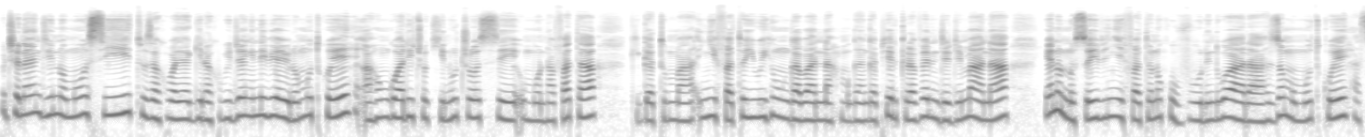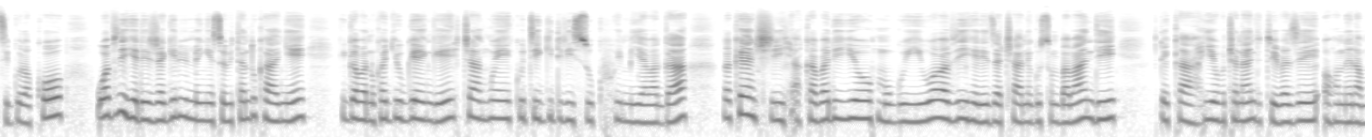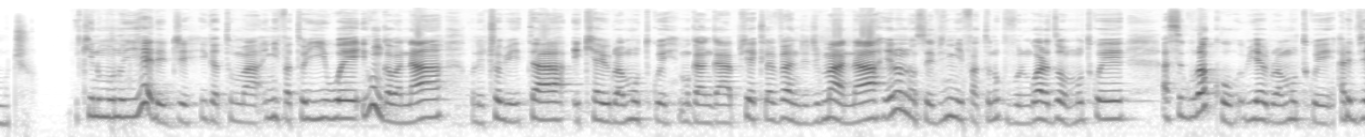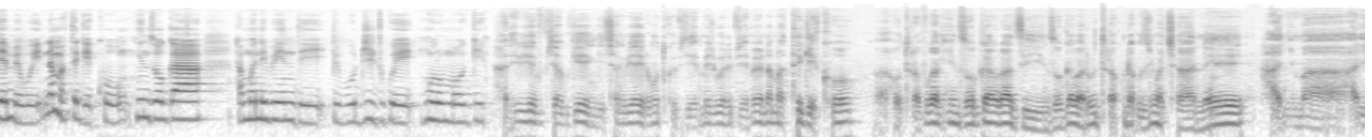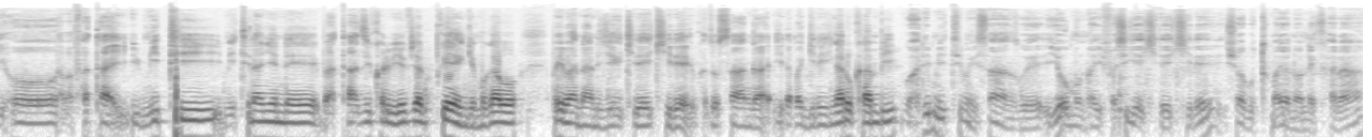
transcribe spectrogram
ucana y'ino munsi tuza kubayagira ku bijyanye mutwe aho ngo ari cyo kintu cyose umuntu afata kigatuma inyifato y'ihungabana muganga Pierre Claver Njejimana yanonosoye iby'inyifato no kuvura indwara zo mu mutwe asigura ko uwabyihereje agira ibimenyetso bitandukanye kigabanuka ry'ubwenge cyangwa kutigirira isuku imiyabaga ngo akenshi akaba ariyo mugwi w'ababyihereza cyane gusumba abandi reka iyo buca nandi tuyibaze aho muco ikintu umuntu yihereje igatuma inyifato yiwe ihungabana ngo nico bita mutwe muganga Pierre Claver Njijimana yanonose iby'inyifato no kuvura indwara zo mu mutwe asigura ko mutwe hari byemewe n'amategeko nk'inzoga hamwe n'ibindi bibujijwe nk'urumogi hari ibiyobyabwenge cyangwa ibiyayuramutwe byemejwe byemewe n'amategeko aho turavuga nk'inzoga urazi inzoga barundi turakunda kuzinywa cyane hanyuma hariho abafata imiti imiti na nyene batazi ko ari ibiyobyabwenge mugabo bayibandana igihe kirekire ukazasanga irabagiriye ingaruka mbi hari imiti mu isanzwe iyo umuntu ayifashe igihe kirekire ishobora gutuma yononekara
